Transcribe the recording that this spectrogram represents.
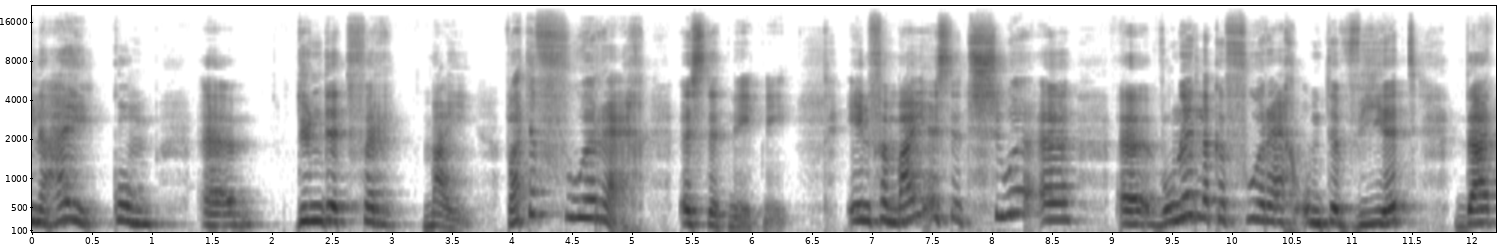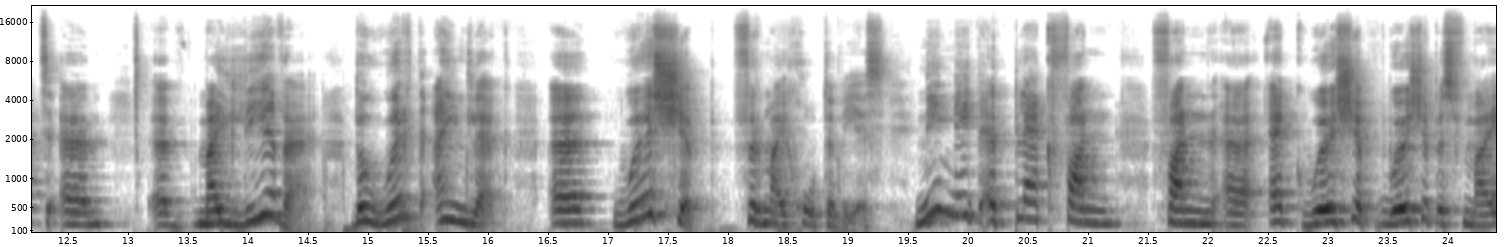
en hy kom ehm uh, doen dit vir my. Wat 'n voorreg is dit net nie. En vir my is dit so 'n 'n wonderlike voorreg om te weet dat ehm uh, uh, my lewe behoort eintlik 'n worship vir my God te wees. Nie net 'n plek van van uh, ek worship worship is vir my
